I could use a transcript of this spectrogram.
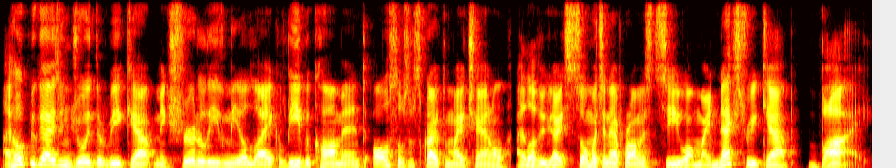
I hope you guys enjoyed the recap. Make sure to leave me a like, leave a comment, also subscribe to my channel. I love you guys so much and I promise to see you on my next recap. Bye!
